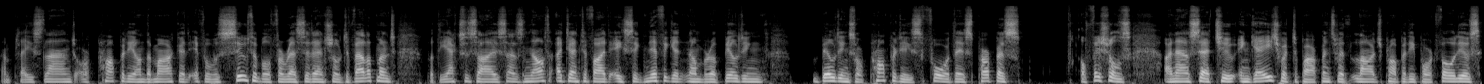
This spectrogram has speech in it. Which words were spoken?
and place land or property on the market if it was suitable for residential development, but the exercise has not identified identified a significant number of building, buildings or properties for this purpose. Officials are now set to engage with departments with large property portfolios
